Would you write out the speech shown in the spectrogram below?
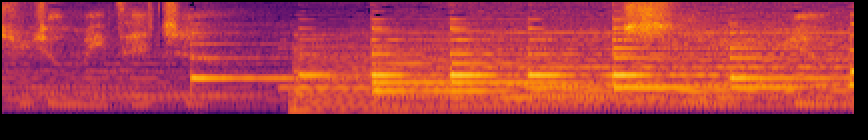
也许就没在这儿，事与愿违。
